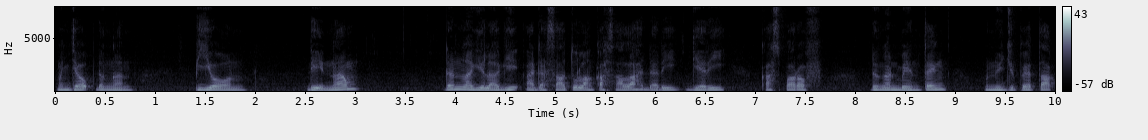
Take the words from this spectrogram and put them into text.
menjawab dengan pion D6 dan lagi-lagi ada satu langkah salah dari Gary Kasparov dengan benteng menuju petak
